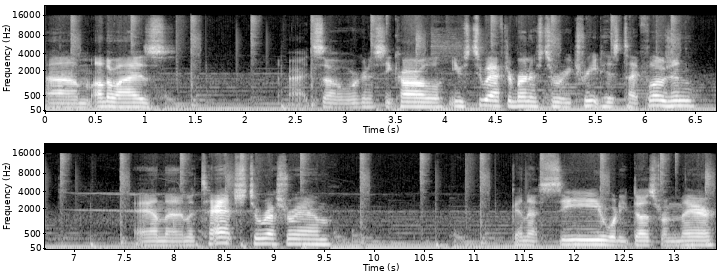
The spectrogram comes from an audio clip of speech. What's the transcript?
Um, otherwise, alright, so we're going to see Carl use two Afterburners to retreat his Typhlosion and then attach to Reshiram. Gonna see what he does from there.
